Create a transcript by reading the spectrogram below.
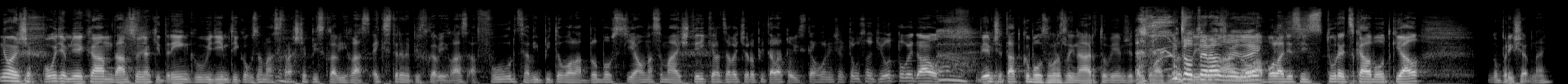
no však pôjdem niekam, dám si nejaký drink, uvidím, ty kokos má strašne pisklavý hlas, extrémne pisklavý hlas a fúr sa vypitovala blbosti a ona sa ma aj 4 krát za večer opýtala to isté, hovorím, však to už som ti odpovedal. Viem, že tatko bol zmrzlinár, to viem, že tatko má hej? a bola si z Turecka alebo odkiaľ. No príšerné.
